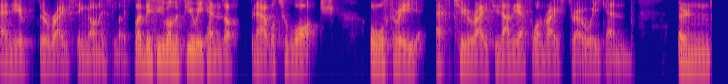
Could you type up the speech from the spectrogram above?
any of the racing, honestly. Like this is one of the few weekends I've been able to watch all three F2 races and the F1 race through a weekend. And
